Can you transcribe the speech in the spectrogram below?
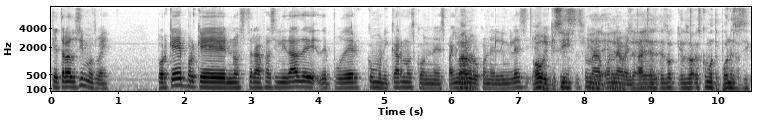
que traducimos, güey. ¿Por qué? Porque nuestra facilidad de, de poder comunicarnos con español Claro. o con el inglés Obvio que sí. es, es una Eh, buena eh, o sea, ventaja. Es, es lo, es, lo- es como te pones así.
